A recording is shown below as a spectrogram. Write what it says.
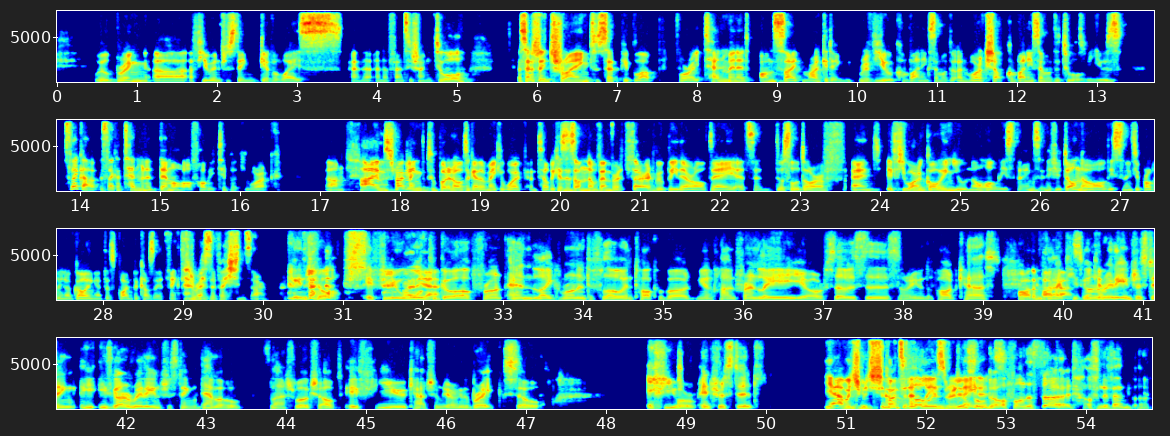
We'll bring uh, a few interesting giveaways and and a fancy shiny tool, essentially trying to set people up for a 10 minute on site marketing review, combining some of the and workshop, combining some of the tools we use. It's like a it's like a 10 minute demo of how we typically work. Um, I'm struggling to put it all together, make it work until because it's on November 3rd. We'll be there all day. It's in Dusseldorf. And if you are going, you know all these things. And if you don't know all these things, you're probably not going at this point because I think the reservations are. In short, if you Well, want yeah. to go up front and like run into Flo and talk about you know client friendly your services or even the podcast Or the in podcast. fact he's we got a can- really interesting he, he's got a really interesting demo slash workshop if you catch them during the break so if you're interested yeah, which which coincidentally is related. Dusseldorf on the 3rd of November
